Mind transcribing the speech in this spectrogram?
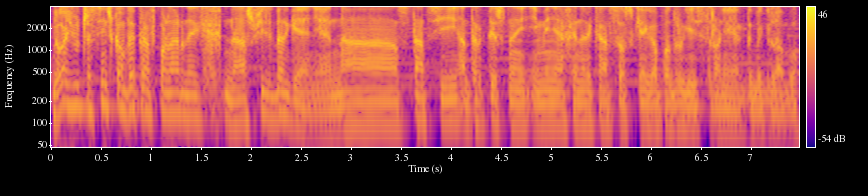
Byłaś uczestniczką wypraw polarnych na Spitsbergenie, na stacji antarktycznej imienia Henryka Arsowskiego po drugiej stronie jak gdyby globu.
